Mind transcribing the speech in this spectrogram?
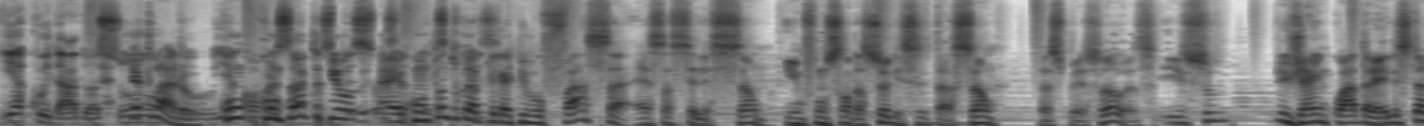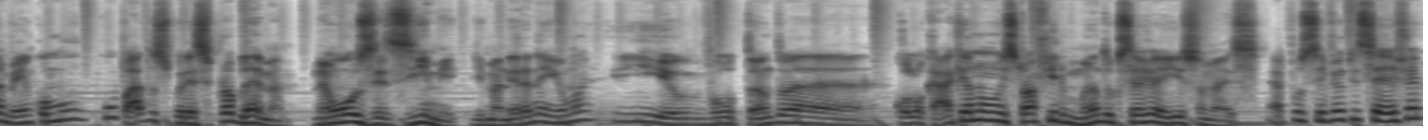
ia cuidar do assunto. É claro, com, contanto, que, o, é, contanto que o aplicativo faça essa seleção em função da solicitação das pessoas, isso já enquadra eles também como culpados por esse problema. Não os exime de maneira nenhuma. E eu voltando a colocar que eu não estou afirmando que seja isso, mas é possível que seja.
